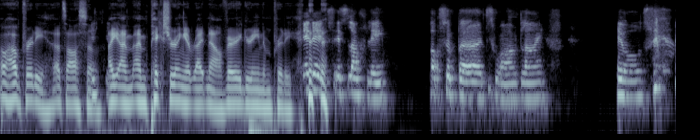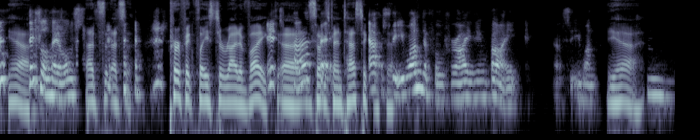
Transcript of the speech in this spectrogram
Oh, how pretty! That's awesome. I, am I'm, I'm picturing it right now. Very green and pretty. it is. It's lovely. Lots of birds, wildlife, hills. Yeah, little hills. That's that's a perfect place to ride a bike. It's uh, perfect. sounds fantastic. Absolutely wonderful for riding bike. Absolutely wonderful. Yeah. Mm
